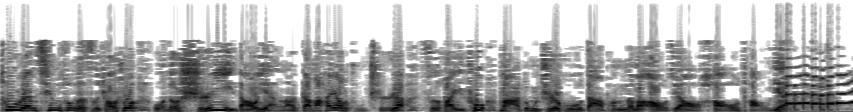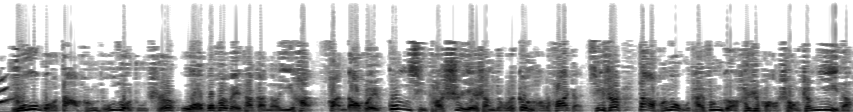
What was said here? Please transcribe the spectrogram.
突然轻松的自嘲说：“我都十亿导演了，干嘛还要主持啊？”此话一出，马东直呼大鹏那么傲娇，好讨厌。如果大鹏不做主持，我不会为他感到遗憾，反倒会恭喜他事业上有了更好的发展。其实大鹏的舞台风格还是饱受争议的，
